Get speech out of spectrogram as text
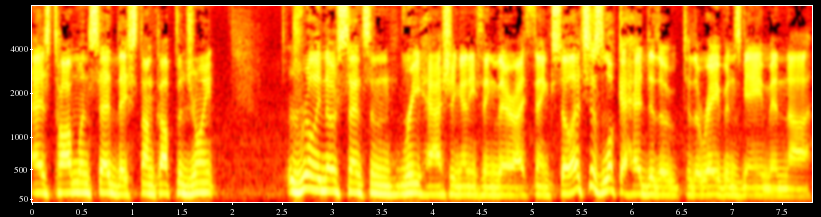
as Tomlin said, they stunk up the joint. There's really no sense in rehashing anything there, I think. So let's just look ahead to the to the Ravens game and uh,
